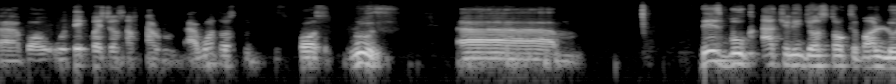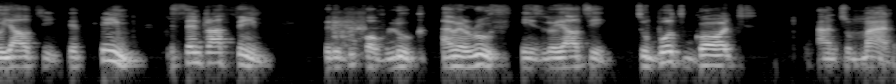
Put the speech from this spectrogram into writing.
Uh, but we'll take questions after Ruth. I want us to discuss Ruth. Um, this book actually just talks about loyalty. The theme, the central theme to the book of Luke, I mean Ruth, is loyalty to both God and to man.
